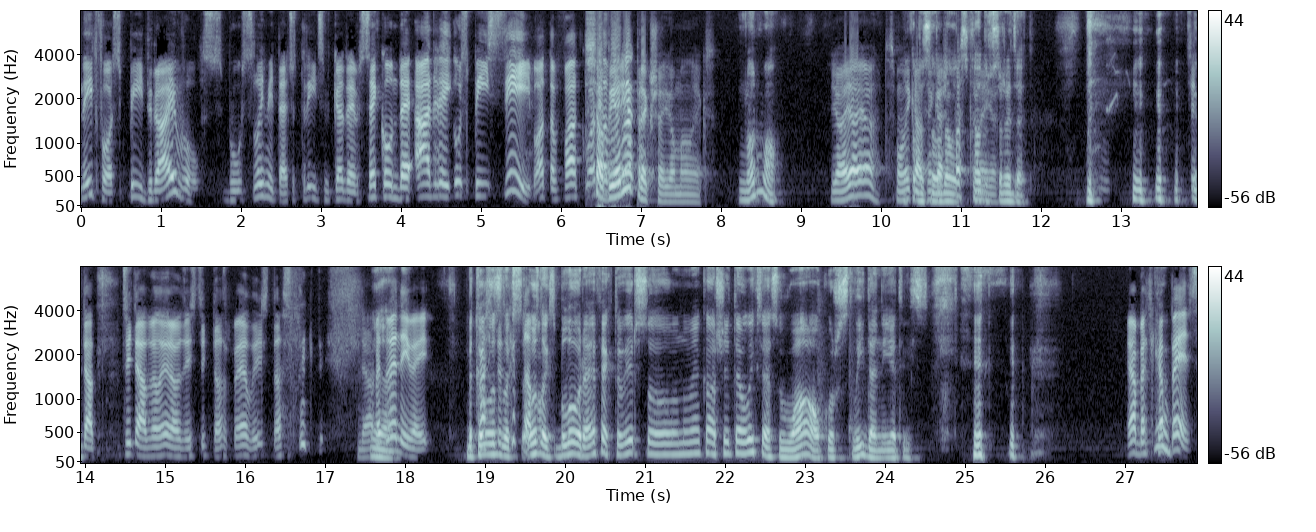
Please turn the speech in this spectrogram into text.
Need for Speed Rivals būs limitēts uz 30 gadiem sekundē arī uz PC. What the fuck? Tas What jau the bija arī fuck? iepriekšējo, man liekas. Normāli. Jā, jā, jā. Tas man es vēl vienkārši daudz skatus fascinējoši. redzēt. Citādi, citādi vēl ieraudzīs, cik tā spēle īsti tā slikti. Jā, Bet, Jā. nu, anyway, Bet tu Kas tas- uzliks, kas uzliks blūra efektu virsū, nu vienkārši tev liksies, wow, kurš slideni iet viss. jā, bet kāpēc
